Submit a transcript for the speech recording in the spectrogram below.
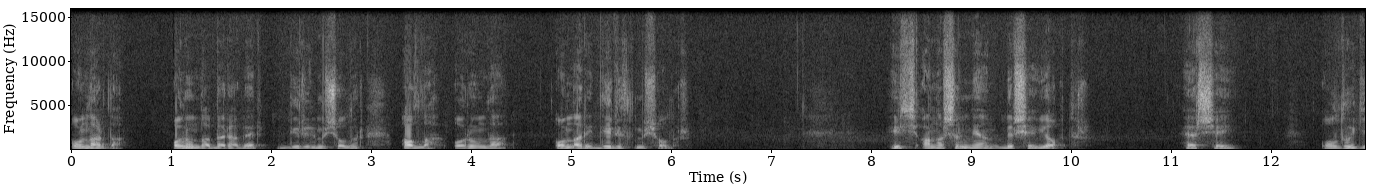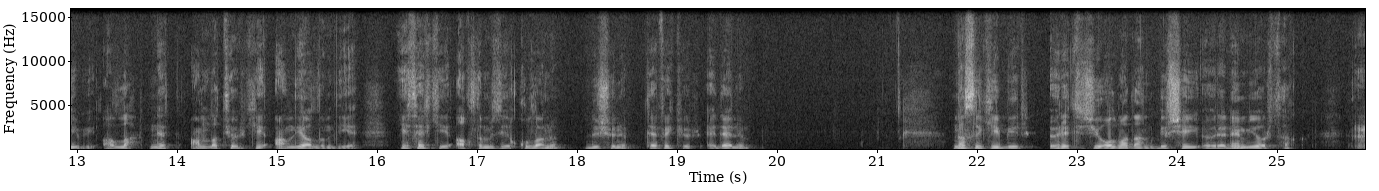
onlar da onunla beraber dirilmiş olur. Allah onunla onları diriltmiş olur. Hiç anlaşılmayan bir şey yoktur. Her şey olduğu gibi Allah net anlatıyor ki anlayalım diye. Yeter ki aklımızı kullanıp, düşünüp, tefekkür edelim. Nasıl ki bir öğretici olmadan bir şey öğrenemiyorsak,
